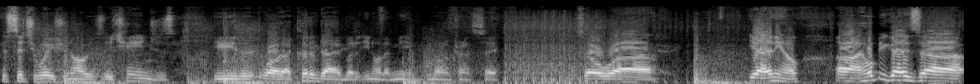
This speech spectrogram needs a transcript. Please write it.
the situation obviously changes. You either well, I could have died, but you know what I mean. You know what I'm trying to say. So uh, yeah. Anyhow. Uh, I hope you guys uh,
